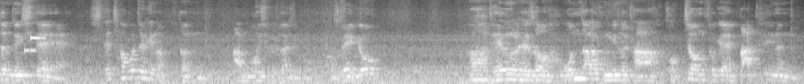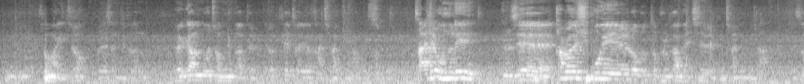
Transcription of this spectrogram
전쟁 시대에 시대착오적인 어떤 안보의식을 가지고 외교 아, 대응을 해서 온 나라 국민을 다 걱정 속에 빠뜨리는 상황이죠. 그래서 이제 그런 외교안보 전문가들 이렇게 저희가 같이 활동하고 있습니다. 사실 오늘이 이제 8월 15일로부터 불과 며칠 전입니다. 그래서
